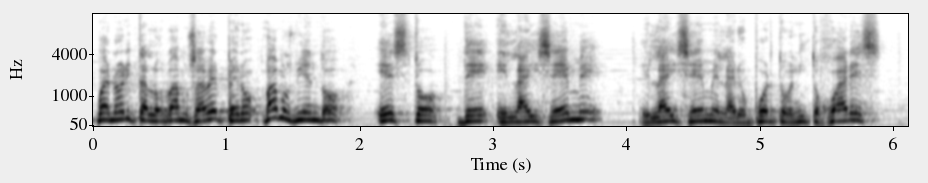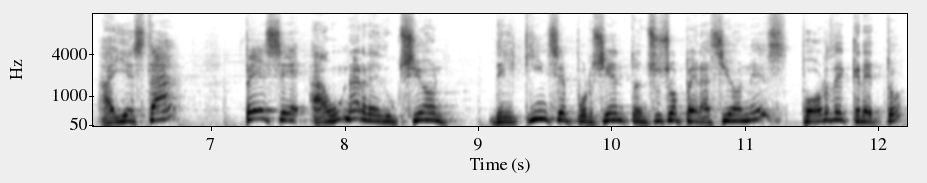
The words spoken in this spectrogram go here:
bueno, ahorita lo vamos a ver, pero vamos viendo esto del el ICM, el ICM, el aeropuerto Benito Juárez. Ahí está. Pese a una reducción del 15% en sus operaciones por decreto,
